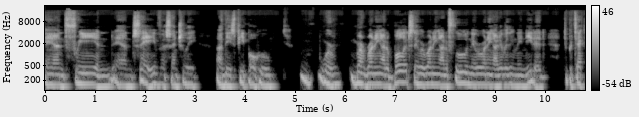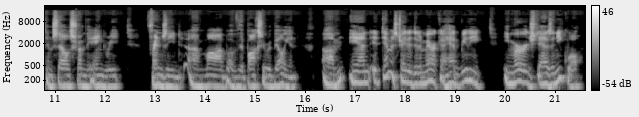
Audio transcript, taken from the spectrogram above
and free and, and save essentially uh, these people who were running out of bullets, they were running out of food, and they were running out of everything they needed to protect themselves from the angry, frenzied uh, mob of the Boxer Rebellion. Um, and it demonstrated that America had really emerged as an equal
